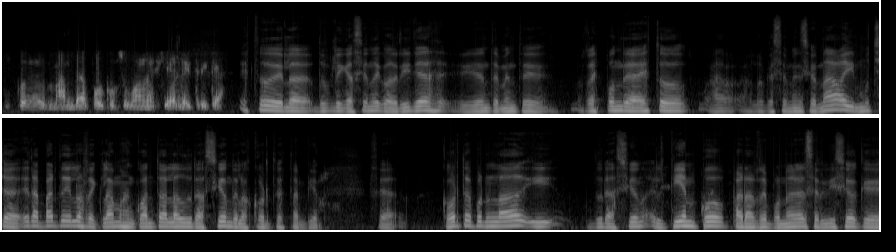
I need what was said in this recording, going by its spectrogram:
tipo de demanda por consumo de energía eléctrica. Esto de la duplicación de cuadrillas, evidentemente, responde a esto, a, lo que se mencionaba, y mucha era parte de los reclamos en cuanto a la duración de los cortes también. O sea, cortes por un lado y duración, el tiempo para reponer el servicio que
